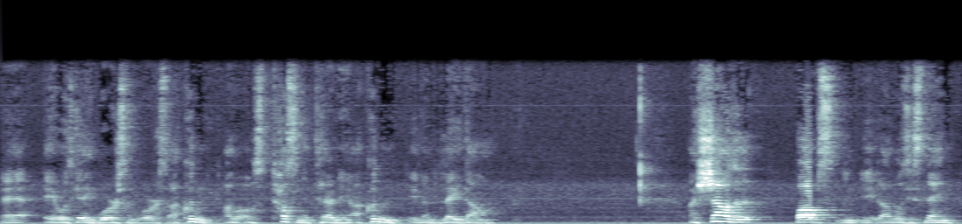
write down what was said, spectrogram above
Uh, it was getting worse and worse. I couldn't, I was tossing and turning. I couldn't even lay down. I shouted, Bob's, that was his name,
